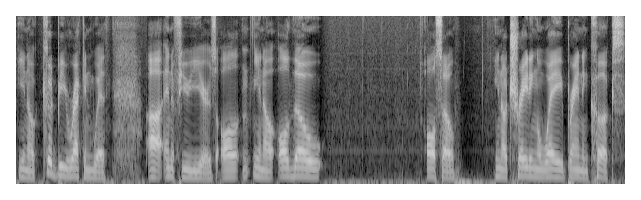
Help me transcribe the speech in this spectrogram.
you know could be reckoned with uh, in a few years. All you know, although also, you know, trading away Brandin Cooks,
